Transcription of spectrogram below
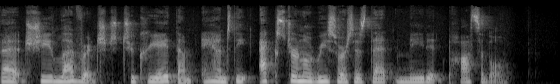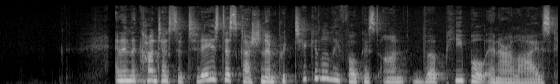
that she leveraged to create them and the external resources that made it possible. And in the context of today's discussion, I'm particularly focused on the people in our lives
